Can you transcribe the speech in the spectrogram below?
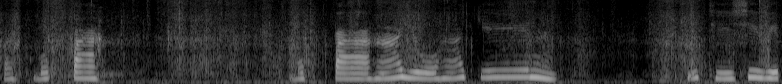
ไปบุกป่าบุกป่าหาอยู่หากิน วิถีชีวิต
